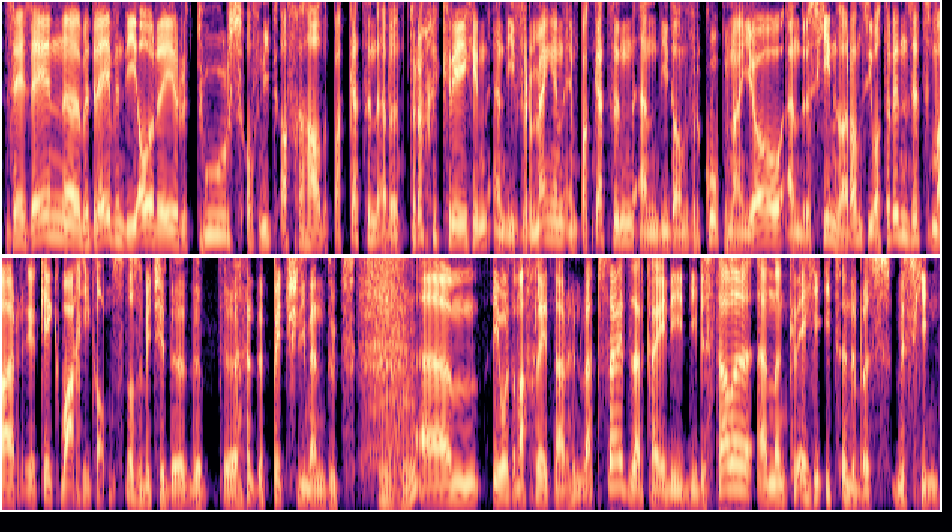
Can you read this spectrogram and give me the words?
Zij zijn eh, bedrijven die allerlei retours of niet afgehaalde pakketten hebben teruggekregen en die vermengen in pakketten en die dan verkopen aan jou. En er is geen garantie wat erin zit, maar eh, kijk, waag je kans. Dat is een beetje de, de, de, de pitch die men doet. Mhm. Ehm, je wordt dan afgeleid naar hun website, daar kan je die, die bestellen en dan krijg je iets in de bus, misschien.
